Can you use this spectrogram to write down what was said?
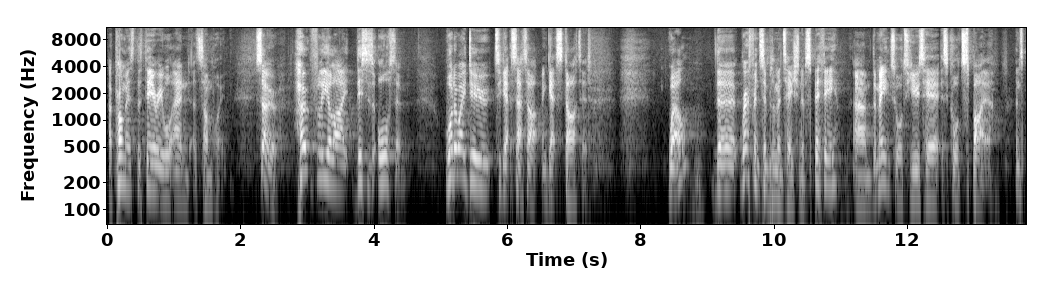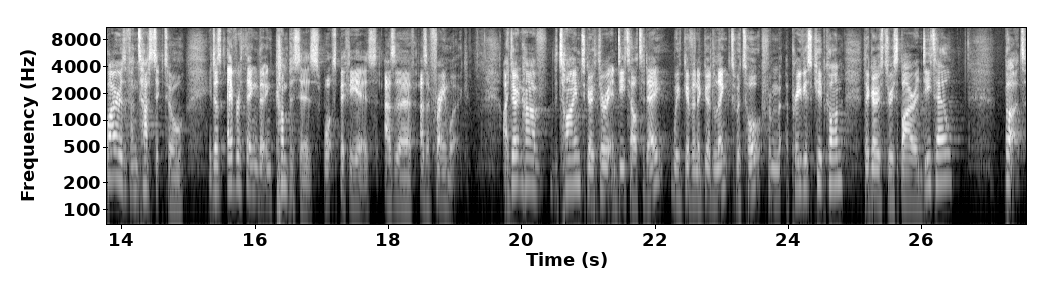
I promise the theory will end at some point. So hopefully you're like, this is awesome. What do I do to get set up and get started? Well, the reference implementation of SPIFFE, um, the main tool to use here is called Spire. And Spire is a fantastic tool. It does everything that encompasses what SPIFFE is as a, as a framework. I don't have the time to go through it in detail today. We've given a good link to a talk from a previous KubeCon that goes through Spire in detail. But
